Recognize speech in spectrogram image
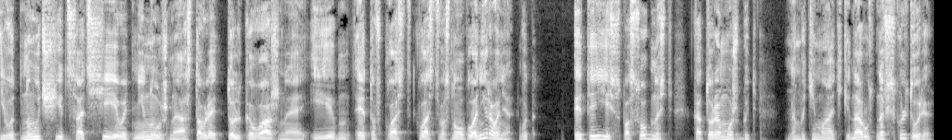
И вот научиться отсеивать ненужное, оставлять только важное, и это вкласть, класть в основу планирования, вот это и есть способность, которая может быть на математике, на, рус... на физкультуре.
